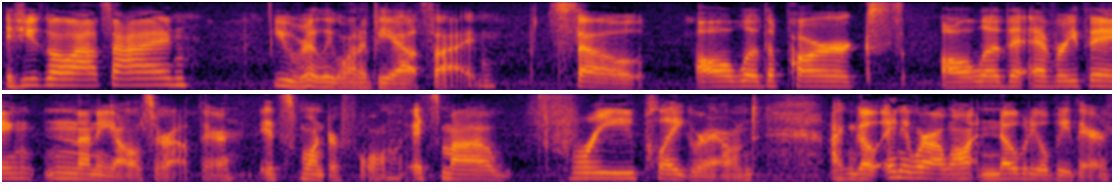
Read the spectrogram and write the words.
if you go outside, you really want to be outside. So all of the parks, all of the everything, none of y'all's are out there. It's wonderful. It's my free playground. I can go anywhere I want and nobody will be there.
